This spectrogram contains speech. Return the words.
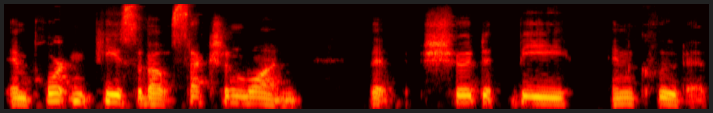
important piece about section one that should be included.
